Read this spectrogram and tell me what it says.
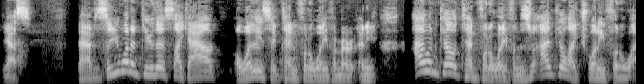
Yes. So you want to do this like out, or what do they say, 10 foot away from any. I wouldn't go 10 foot away from this. I'd go like 20 foot away.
